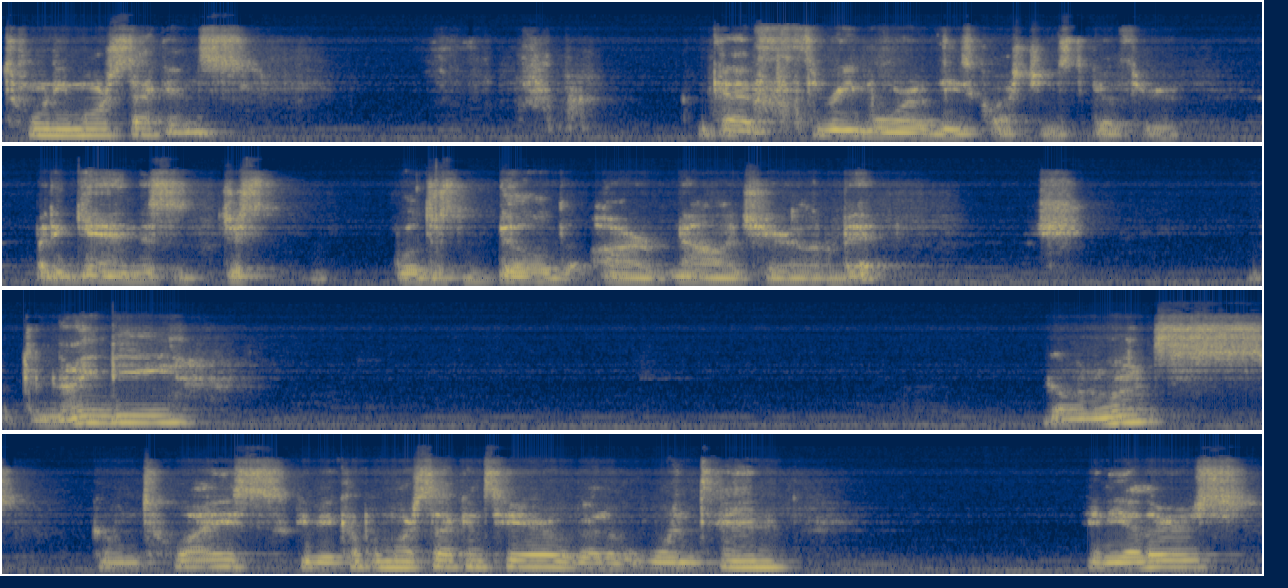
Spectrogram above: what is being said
20 more seconds. We have three more of these questions to go through. But again, this is just, we'll just build our knowledge here a little bit. To 90. Going once, going twice. Give you a couple more seconds here. We'll go to 110. Any others?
